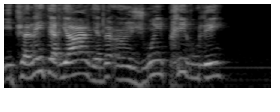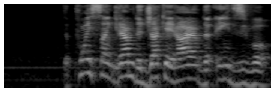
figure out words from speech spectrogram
Et puis, à l'intérieur, il y avait un joint pré-roulé de 0.5 g de Jack Herrera de Indiva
